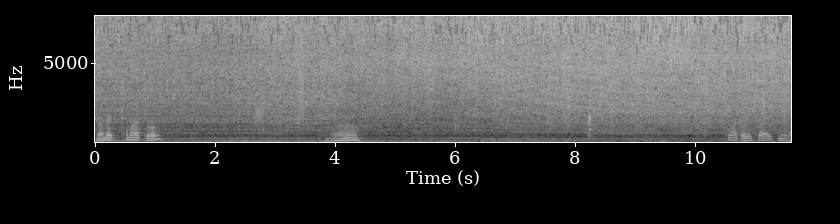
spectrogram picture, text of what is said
그 다음에 토마토. 어. 토마토를 투하했습니다.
